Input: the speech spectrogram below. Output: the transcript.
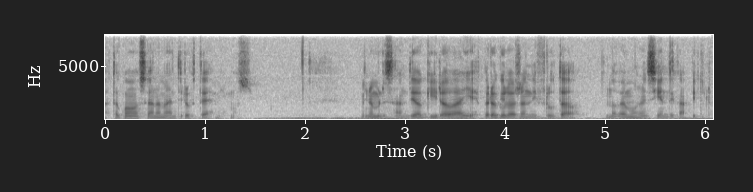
¿Hasta cuándo se van a mentir ustedes mismos? Mi nombre es Santiago Quiroga y espero que lo hayan disfrutado. Nos vemos en el siguiente capítulo.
